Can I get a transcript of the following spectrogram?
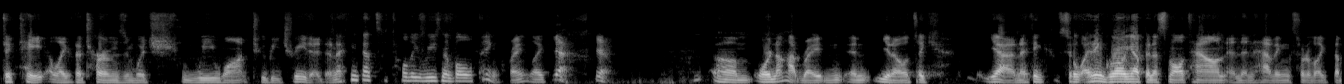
dictate like the terms in which we want to be treated. And i think that's a totally reasonable thing right? Like yeah yeah. um or not right? And, and you know it's like yeah and i think so i think growing up in a small town and then having sort of like the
